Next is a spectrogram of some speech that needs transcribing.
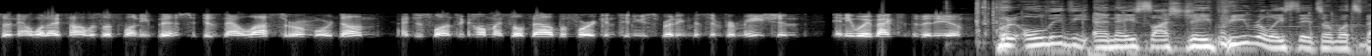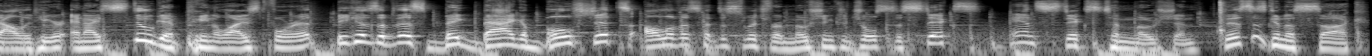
So now what I thought was a funny bit is now less or more dumb. I just wanted to call myself out before I continue spreading misinformation. Anyway, back to the video. But only the NA slash JP release dates are what's valid here, and I still get penalized for it. Because of this big bag of bullshit, all of us had to switch from motion controls to sticks, and sticks to motion. This is gonna suck.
